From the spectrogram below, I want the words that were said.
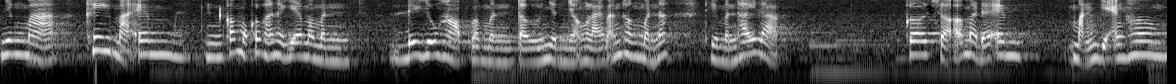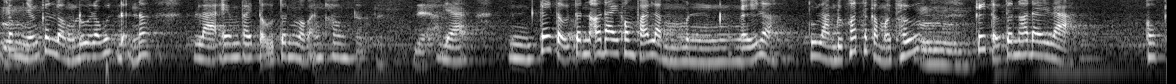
Nhưng mà khi mà em có một cái khoảng thời gian mà mình đi du học và mình tự nhìn nhận lại bản thân mình á thì mình thấy là cơ sở mà để em mạnh dạn hơn trong những cái lần đưa ra quyết định á là em phải tự tin vào bản thân. Dạ. Ừ, cái tự tin ở đây không phải là mình nghĩ là tôi làm được hết tất cả mọi thứ. Cái tự tin ở đây là ok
